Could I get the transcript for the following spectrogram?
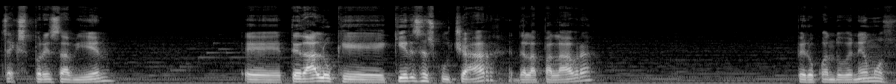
se expresa bien, eh, te da lo que quieres escuchar de la palabra. Pero cuando venimos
